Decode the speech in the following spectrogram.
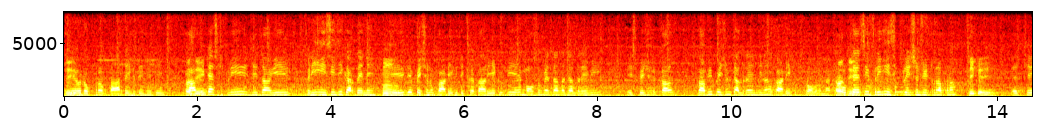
ਤੇ ਉਹ ਡਾਕਟਰ ਅਵਤਾਰ ਦੇਖਦੇ ਨੇ ਤੇ। ਕਾਫੀ ਟੈਸਟ ਫ੍ਰੀ ਜਿੱਦਾਂ ਕਿ ਫ੍ਰੀ ਈਸੀਜੀ ਕਰਦੇ ਨੇ। ਜਿਹਦੇ ਪੇਸ਼ੈਂਟ ਨੂੰ ਕਾਰਡਿਕ ਦਿੱਕਤ ਆ ਰਹੀ ਹੈ ਕਿਉਂਕਿ ਇਹ ਮੌਸਮ ਇਦਾਂ ਦਾ ਚੱਲ ਰਿਹਾ ਵੀ ਇਸ ਪੇਸ਼ੈਂਟ ਕਾਫੀ ਪੇਸ਼ੈਂਟ ਚੱਲ ਰਹੇ ਨੇ ਜਿਨ੍ਹਾਂ ਨੂੰ ਕਾਰਡਿਕ ਪ੍ਰੋਬਲਮ ਹੈ। ਤਾਂ ਹਾਂਜੀ। ਉੱਥੇ ਅਸੀਂ ਫ੍ਰੀ ਆਪਰੇਸ਼ਨ ਥੀਏਟਰ ਆਪਣਾ। ਠੀਕ ਹੈ ਜੀ। ਇੱਥੇ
